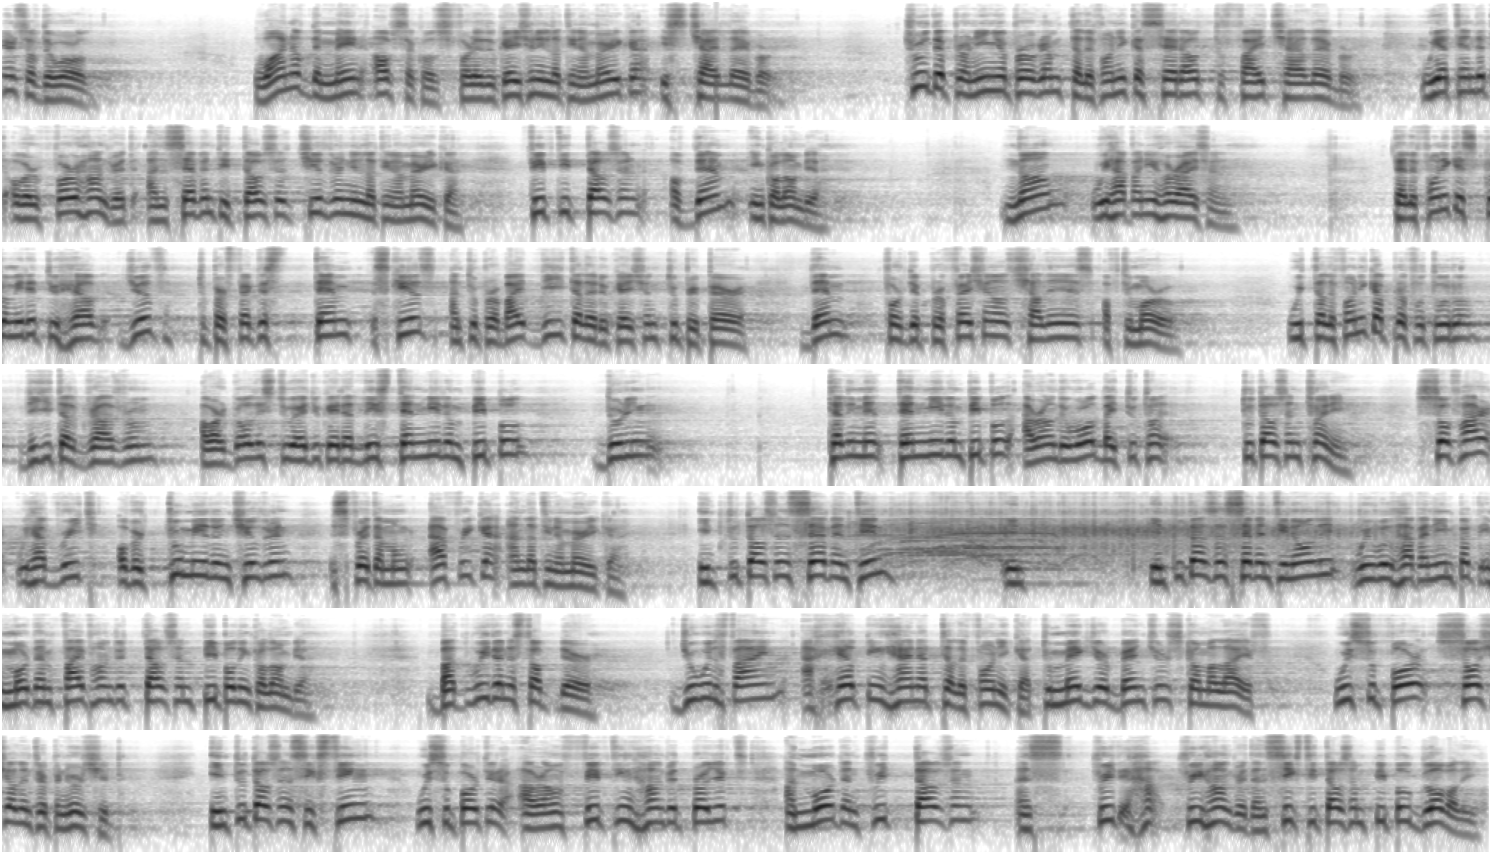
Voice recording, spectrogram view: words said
of the world. One of the main obstacles for education in Latin America is child labor. Through the ProNiño program, Telefónica set out to fight child labor. We attended over 470,000 children in Latin America, 50,000 of them in Colombia. Now we have a new horizon. Telefónica is committed to help youth to perfect STEM skills and to provide digital education to prepare them for the professional challenges of tomorrow. With Telefónica Pro Futuro Digital Classroom, our goal is to educate at least 10 million people during 10 million people around the world by 2020. So far, we have reached over 2 million children spread among Africa and Latin America. In 2017, in, in 2017 only, we will have an impact in more than 500,000 people in Colombia. But we don't stop there. You will find a helping hand at Telefonica to make your ventures come alive. We support social entrepreneurship. In 2016, we supported around 1,500 projects and more than 3,000 and 360,000 people globally.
